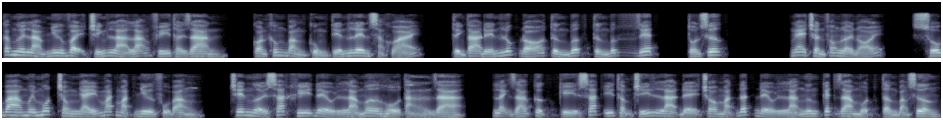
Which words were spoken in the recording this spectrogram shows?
Các ngươi làm như vậy chính là lãng phí thời gian, còn không bằng cùng tiến lên sảng khoái, tỉnh ta đến lúc đó từng bước từng bước giết, tốn sức. Nghe Trần Phong lời nói, số 31 trong nháy mắt mặt như phủ băng, trên người sát khí đều là mơ hồ tản ra, lạnh giá cực kỳ sát ý thậm chí là để cho mặt đất đều là ngưng kết ra một tầng băng xương.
